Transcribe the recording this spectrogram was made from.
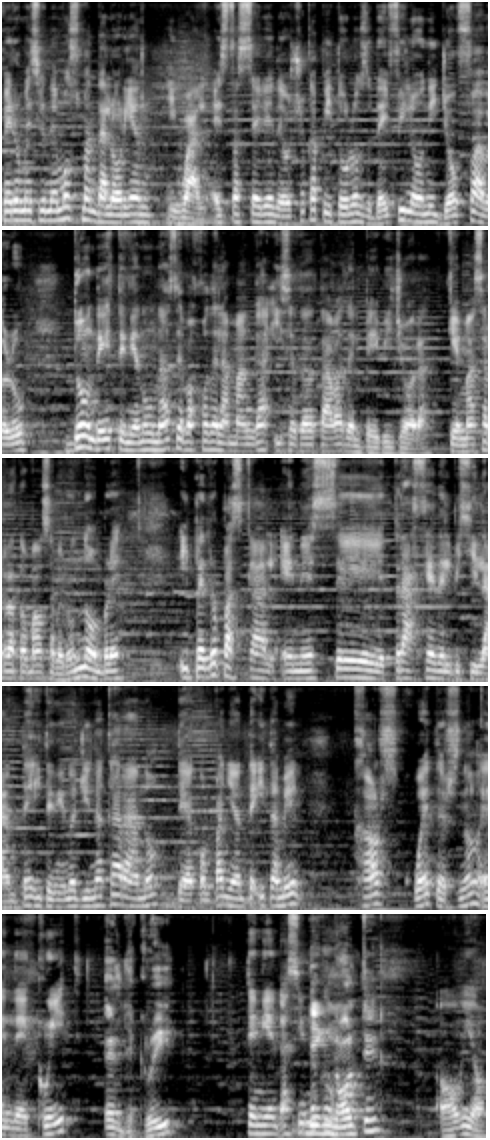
pero mencionemos Mandalorian igual, esta serie de 8 capítulos de Dave Filoni y Joe Favreau, donde tenían un as debajo de la manga y se trataba del Baby Yoda, que más al rato vamos a ver un nombre, y Pedro Pascal en ese traje del vigilante y teniendo Gina Carano de acompañante y también Carl Weathers, ¿no? El de Creed el de Creed, teniendo, haciendo Big Nolte. Obvio.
